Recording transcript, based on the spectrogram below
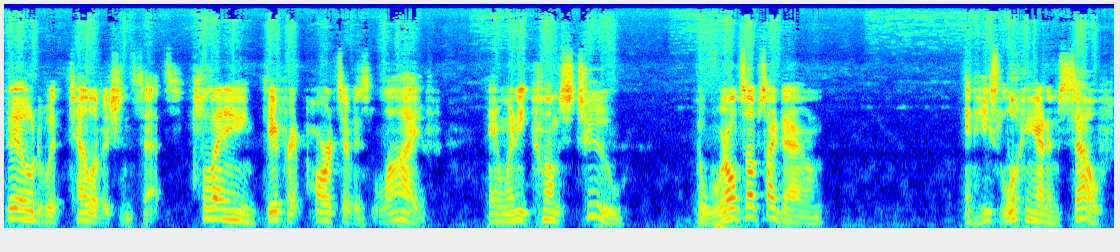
filled with television sets playing different parts of his life. And when he comes to, the world's upside down, and he's looking at himself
